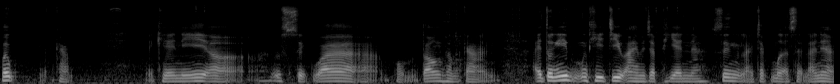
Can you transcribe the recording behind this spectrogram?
ปุ๊บนะครับในเคสนี้รู้สึกว่าผมต้องทำการไอ้ตรงนี้บางที GUI มันจะเพี้ยนนะ ซึ่งหลังจากเมื่อเสร็จแล้วเนี่ย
